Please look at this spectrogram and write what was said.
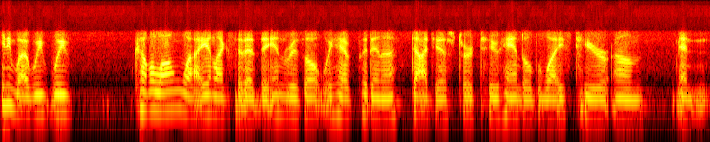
anyway we we've come a long way, and like I said, at the end result, we have put in a digester to handle the waste here. Um, and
